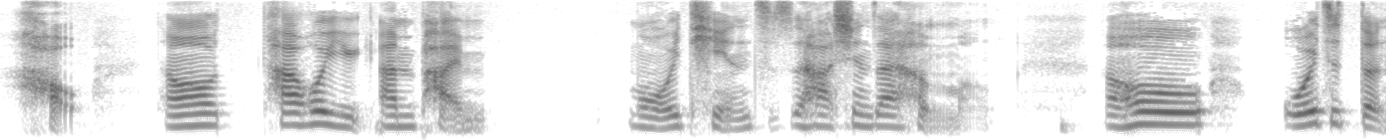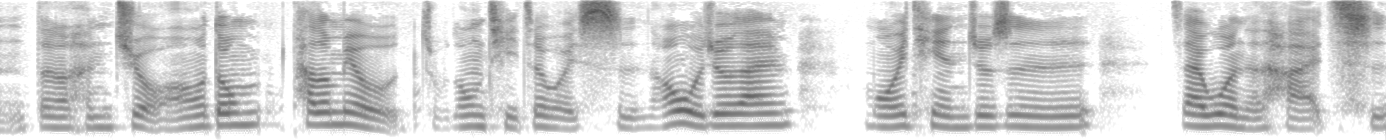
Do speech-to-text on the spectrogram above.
好，然后他会安排某一天，只是他现在很忙，然后。我一直等等了很久，然后都他都没有主动提这回事，然后我就在某一天就是在问了他一次，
